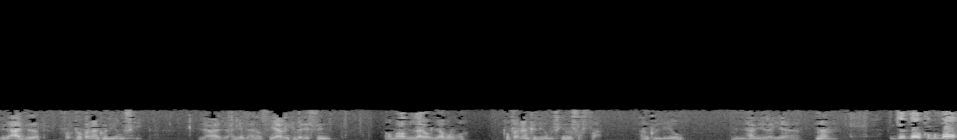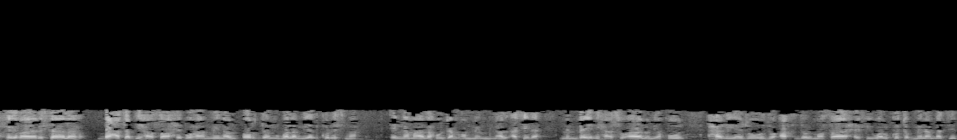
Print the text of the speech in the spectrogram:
إذا عجزت تطعم عن كل يوم مسكين. إذا عجزت عن الصيام لكبر السن أو مرض لا يرجى بره تطعم عن كل يوم مسكين نصف الصاع عن كل يوم من هذه الأيام. نعم. جزاكم الله خيرا. رسالة بعث بها صاحبها من الأردن ولم يذكر اسمه. إنما له جمع من الأسئلة من بينها سؤال يقول هل يجوز أخذ المصاحف والكتب من المسجد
